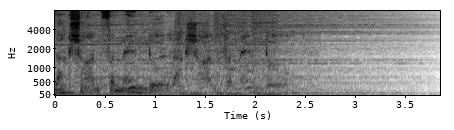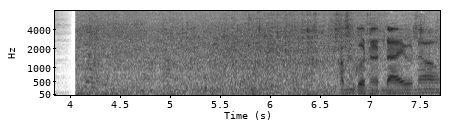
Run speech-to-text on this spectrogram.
Lakshan Fernando Lakshan Fernando I'm gonna dive now.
